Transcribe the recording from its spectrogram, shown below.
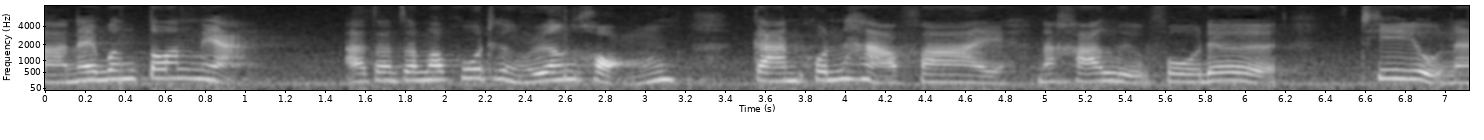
ะในเบื้องต้นเนี่ยอาจารย์จะมาพูดถึงเรื่องของการค้นหาไฟล์นะคะหรือโฟลเดอร์ที่อยู่ใน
